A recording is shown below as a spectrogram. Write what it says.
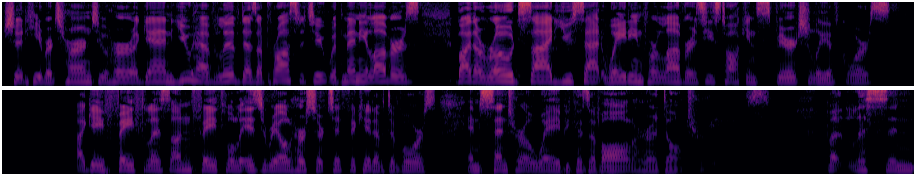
should he return to her again? You have lived as a prostitute with many lovers. By the roadside, you sat waiting for lovers. He's talking spiritually, of course. I gave faithless, unfaithful Israel her certificate of divorce and sent her away because of all her adulteries. But listen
